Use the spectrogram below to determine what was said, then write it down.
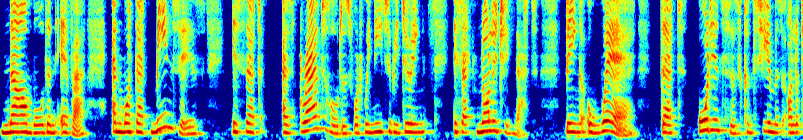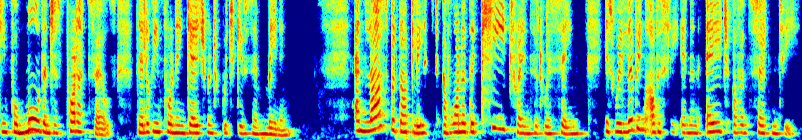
now more than ever? And what that means is, is that as brand holders, what we need to be doing is acknowledging that, being aware that audiences, consumers are looking for more than just product sales. They're looking for an engagement which gives them meaning. And last but not least, of one of the key trends that we're seeing is we're living obviously in an age of uncertainty.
